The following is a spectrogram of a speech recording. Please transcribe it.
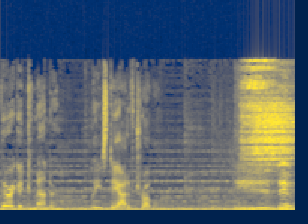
Very good, Commander. Please stay out of trouble. And do.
